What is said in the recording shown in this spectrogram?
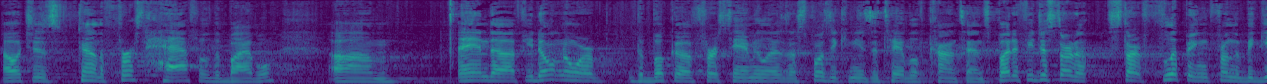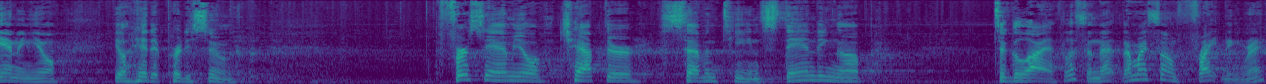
uh, which is kind of the first half of the Bible. Um, and uh, if you don't know where the book of 1 Samuel is, I suppose you can use the table of contents. But if you just start, to, start flipping from the beginning, you'll, you'll hit it pretty soon. 1 Samuel chapter 17, standing up to Goliath. Listen, that, that might sound frightening, right?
